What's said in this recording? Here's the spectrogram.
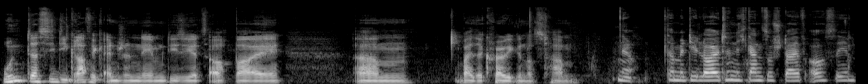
Und dass sie die Grafik-Engine nehmen, die sie jetzt auch bei, ähm, bei The Quarry genutzt haben. Ja. Damit die Leute nicht ganz so steif aussehen.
